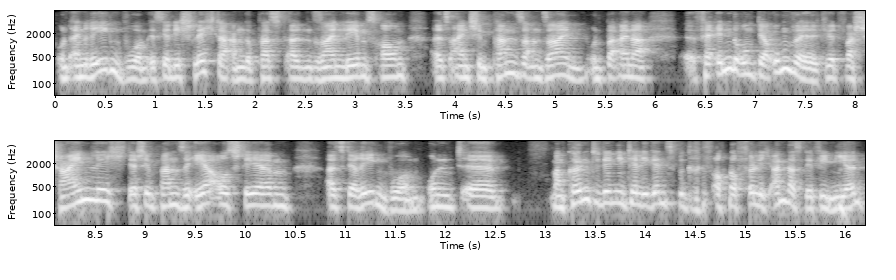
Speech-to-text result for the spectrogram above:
Und ein Regenwurm ist ja nicht schlechter angepasst an seinen Lebensraum als ein Schimpanse an seinen. Und bei einer äh, Veränderung der Umwelt wird wahrscheinlich der Schimpanse eher aussterben als der Regenwurm. Und äh, man könnte den Intelligenzbegriff auch noch völlig anders definieren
